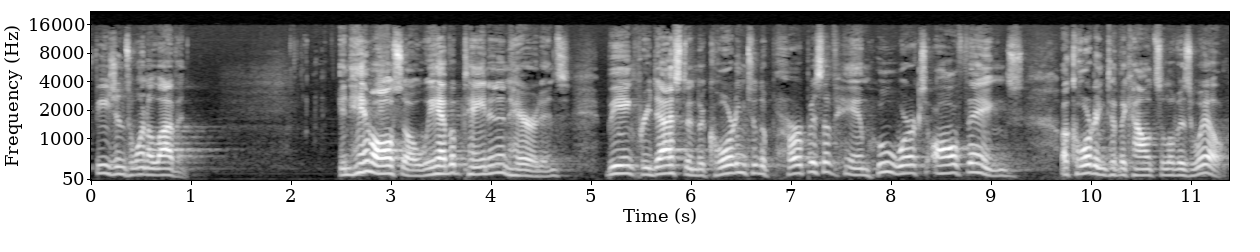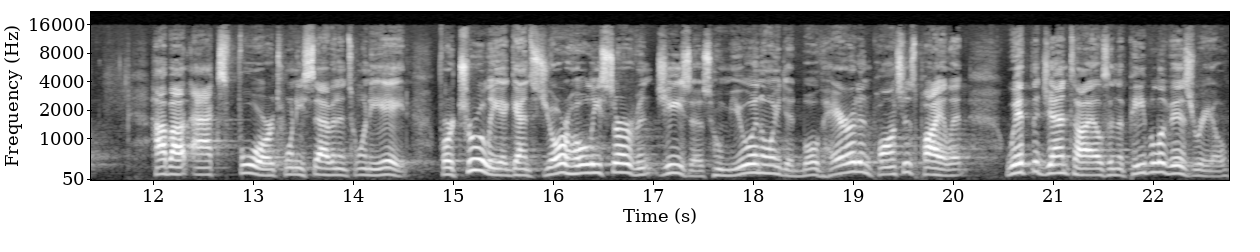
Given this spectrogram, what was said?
Ephesians 1:11. In him also we have obtained an inheritance, being predestined according to the purpose of him who works all things according to the counsel of his will how about Acts 4 27 and 28? For truly against your holy servant Jesus, whom you anointed, both Herod and Pontius Pilate, with the Gentiles and the people of Israel,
